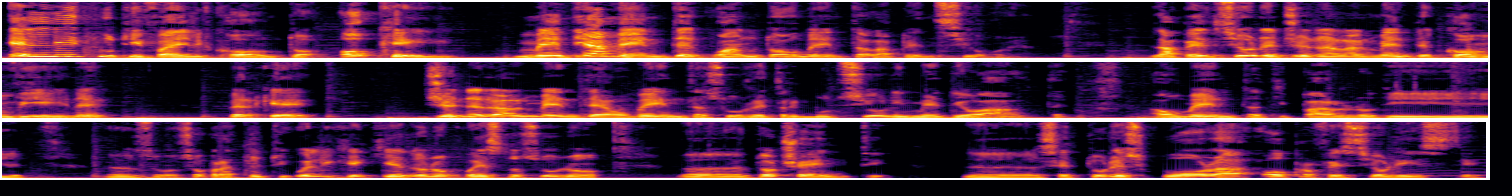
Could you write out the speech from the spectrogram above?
E lì tu ti fai il conto, ok, mediamente quanto aumenta la pensione. La pensione generalmente conviene perché generalmente aumenta su retribuzioni medio-alte, aumenta, ti parlo di, eh, soprattutto quelli che chiedono questo sono eh, docenti, eh, settore scuola o professionisti,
